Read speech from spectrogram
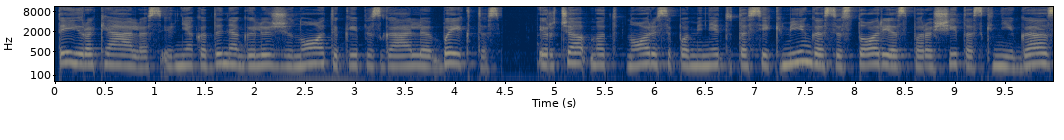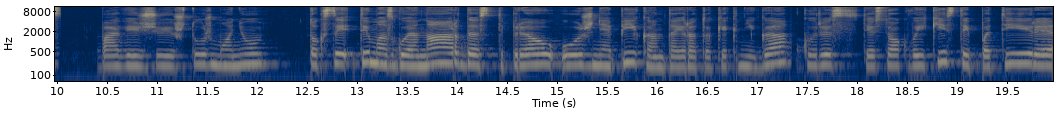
tai yra kelias ir niekada negali žinoti, kaip jis gali baigtis. Ir čia, mat, norisi paminėti tas sėkmingas istorijas, parašytas knygas, pavyzdžiui, iš tų žmonių, Toksai Timas Guenardas stipriau už neapykantą yra tokia knyga, kuris tiesiog vaikystėje patyrė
